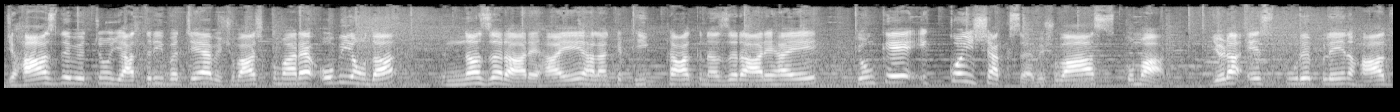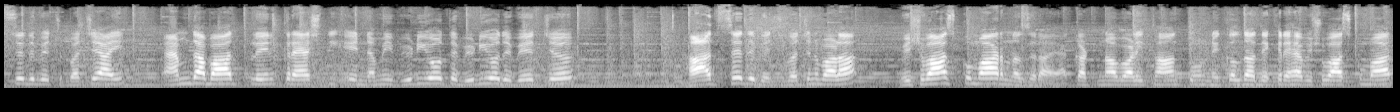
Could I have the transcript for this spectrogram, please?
ਜਹਾਜ਼ ਦੇ ਵਿੱਚੋਂ ਯਾਤਰੀ ਬਚਿਆ, ਵਿਸ਼ਵਾਸ ਕੁਮਾਰ ਹੈ, ਉਹ ਵੀ ਆਉਂਦਾ ਨਜ਼ਰ ਆ ਰਿਹਾ ਹੈ ਹਾਲਾਂਕਿ ਠੀਕ ਠਾਕ ਨਜ਼ਰ ਆ ਰਿਹਾ ਹੈ ਕਿਉਂਕਿ ਇੱਕੋ ਹੀ ਸ਼ਖਸ ਹੈ, ਵਿਸ਼ਵਾਸ ਕੁਮਾਰ, ਜਿਹੜਾ ਇਸ ਪੂਰੇ ਪਲੇਨ ਹਾਦਸੇ ਦੇ ਵਿੱਚ ਬਚਿਆ ਹੈ ਅਹਿਮਦਾਬਾਦ ਪਲੇਨ ਕ੍ਰੈਸ਼ ਦੀ ਇਹ ਨਵੀਂ ਵੀਡੀਓ ਤੇ ਵੀਡੀਓ ਦੇ ਵਿੱਚ ਹਾਦਸੇ ਦੇ ਵਿੱਚ ਬਚਣ ਵਾਲਾ ਵਿਸ਼ਵਾਸ ਕੁਮਾਰ ਨਜ਼ਰ ਆਇਆ। ਘਟਨਾ ਵਾਲੀ ਥਾਂ ਤੋਂ ਨਿਕਲਦਾ ਦਿਖ ਰਿਹਾ ਵਿਸ਼ਵਾਸ ਕੁਮਾਰ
